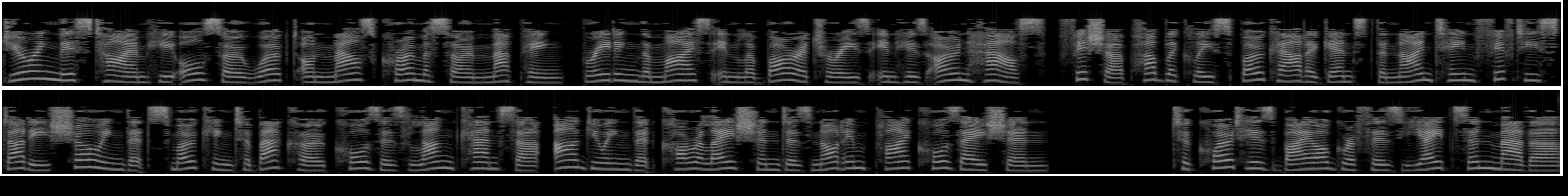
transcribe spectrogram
During this time he also worked on mouse chromosome mapping, breeding the mice in laboratories in his own house. Fisher publicly spoke out against the 1950 study showing that smoking tobacco causes lung cancer, arguing that correlation does not imply causation. To quote his biographers Yates and Mather,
